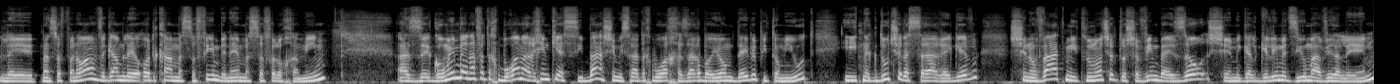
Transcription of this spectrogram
למסוף פנורמה וגם לעוד כמה מסופים, ביניהם מסוף הלוחמים. אז גורמים בענף התחבורה מעריכים כי הסיבה שמשרד התחבורה חזר בו היום די בפתאומיות, היא התנגדות של השרה רגב, שנובעת מתלונות של תושבים באזור שמגלגלים את זיהום האוויר עליהם.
